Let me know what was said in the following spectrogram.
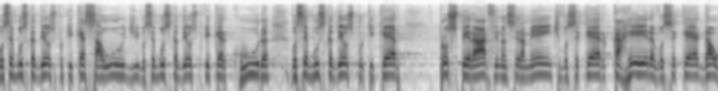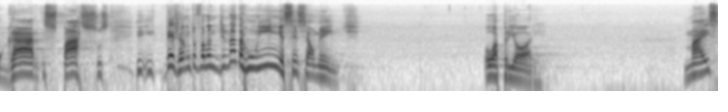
você busca Deus porque quer saúde, você busca Deus porque quer cura, você busca Deus porque quer prosperar financeiramente, você quer carreira, você quer galgar espaços, e, e veja, eu não estou falando de nada ruim essencialmente, ou a priori. Mas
